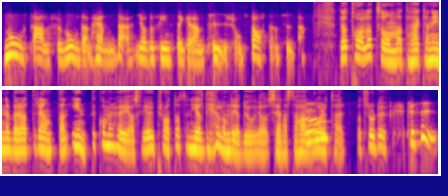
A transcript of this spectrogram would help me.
mot all förmodan hända, ja då finns det garanti från statens sida. Det har talats om att det här kan innebära att räntan inte kommer höjas. Vi har ju pratat en hel del om det du och jag senaste halvåret här. Vad tror du? Precis.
